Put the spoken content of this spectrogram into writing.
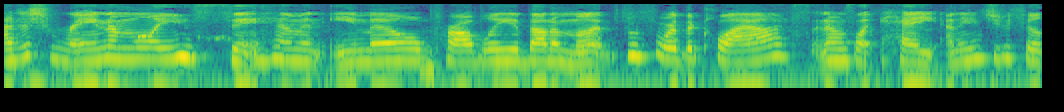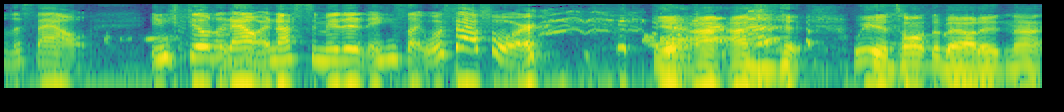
I just randomly sent him an email probably about a month before the class, and I was like, "Hey, I need you to fill this out." And he filled it out, mm-hmm. and I submitted, it, and he's like, "What's that for?" Yeah, I, I we had talked about it, and I,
